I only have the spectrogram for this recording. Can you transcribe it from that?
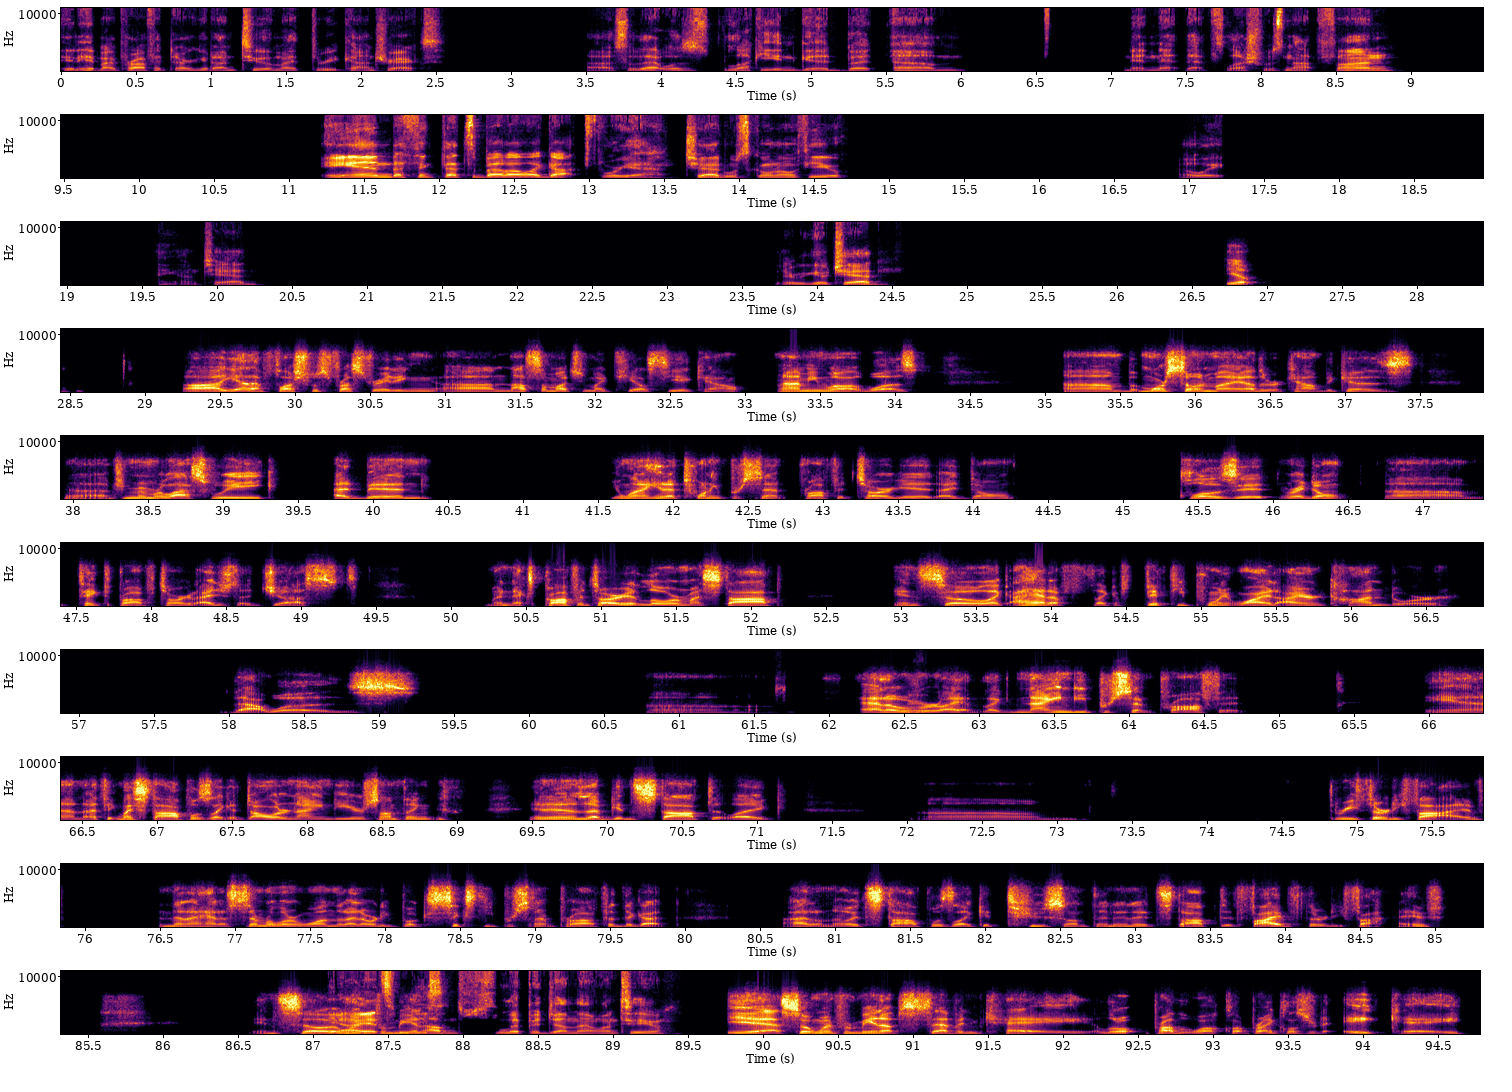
it hit my profit target on two of my three contracts. Uh, so that was lucky and good, but um, net net that flush was not fun. And I think that's about all I got for you. Chad, what's going on with you? Oh, wait. Hang on, Chad. There we go, Chad. Yep. Uh yeah, that flush was frustrating. Um, not so much in my TLC account. I mean, well, it was. Um, but more so in my other account because uh, if you remember last week, I'd been you when I hit a 20% profit target, I don't close it or I don't um, take the profit target. I just adjust my next profit target, lower my stop. And so like I had a like a 50 point wide iron condor that was uh, at over I had like 90% profit. And I think my stop was like a dollar ninety or something. And it ended up getting stopped at like um 335 and then I had a similar one that I'd already booked 60% profit that got I don't know, its stop was like at 2 something and it stopped at 535. And so yeah, it went from being up slippage on that one too. Yeah, so it went from being up 7k, a little probably well probably closer to 8k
